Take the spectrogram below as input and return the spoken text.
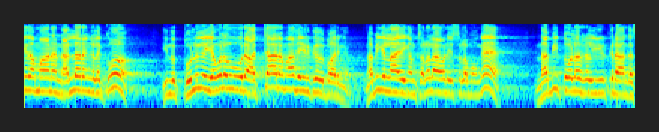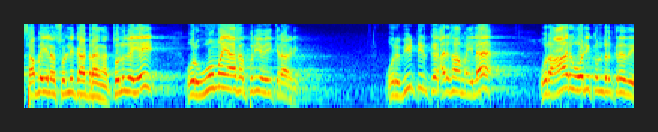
விதமான நல்லறங்களுக்கும் இந்த தொழுகை எவ்வளவு ஒரு அச்சாரமாக இருக்குது பாருங்க. நபிகள் நாயகம் ஸல்லல்லாஹு அலி வஸல்லம் நபி தோழர்கள் இருக்கிற அந்த சபையில் சொல்லி காட்டுறாங்க. தொழுகையை ஒரு ஊமையாக புரிய வைக்கிறார்கள். ஒரு வீட்டிற்கு அருகாமையில் ஒரு ஆறு ஓடிக்கொண்டிருக்கிறது.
